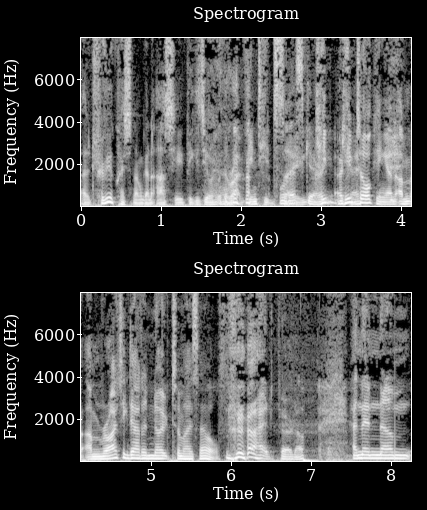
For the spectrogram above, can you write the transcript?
a trivia question I'm going to ask you because you're the right vintage. Well, so keep, Okay. keep talking, and I'm, I'm writing down a note to myself. right, fair enough. And then, um,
